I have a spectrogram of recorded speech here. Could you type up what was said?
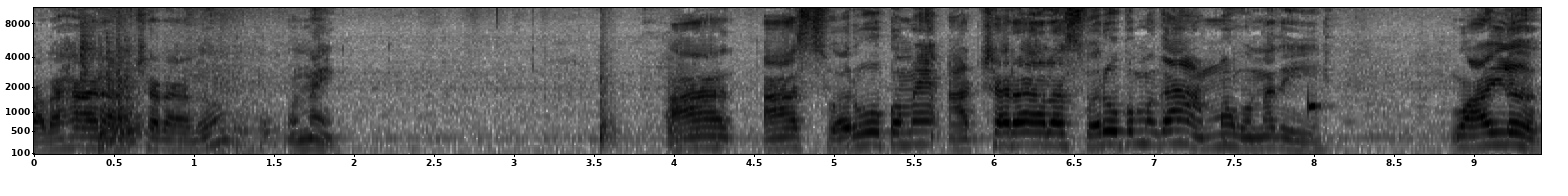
పదహారు అక్షరాలు ఉన్నాయి. ఆ ఆ స్వరూపమే అక్షరాల స్వరూపముగా అమ్మ ఉన్నది. వాళ్ళు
